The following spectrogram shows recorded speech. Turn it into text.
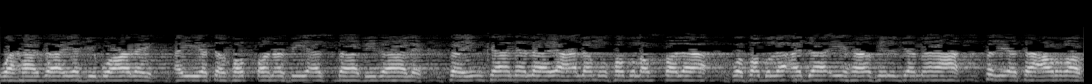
وهذا يجب عليه أن يتفطن في أسباب ذلك فإن كان لا يعلم فضل الصلاة وفضل أدائها في الجماعة فليتعرف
